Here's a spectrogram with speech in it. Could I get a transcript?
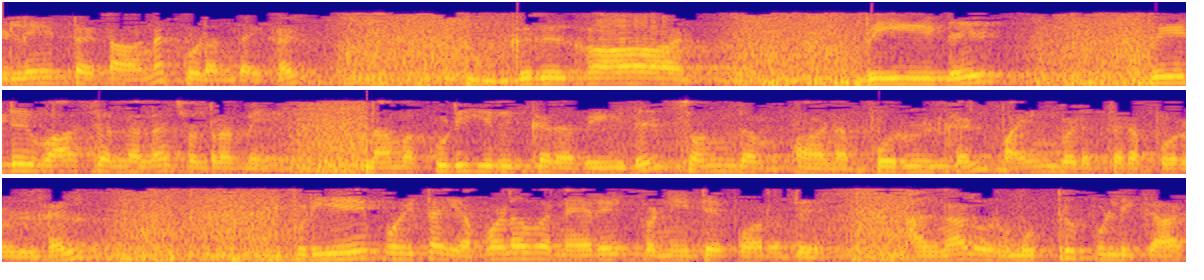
ரிலேட்டடான குழந்தைகள். கிருகான் வீடு வீடு வாசல் எல்லாம் சொல்றமே. நாம குடியிருக்கிற வீடு சொந்தம் ஆன பொருள்கள் பயன்படுத்துற பொருள்கள். இப்படியே போயிட்டா எவ்வளவு நேரேட் பண்ணிட்டே போறது. அதனால ஒரு முற்றுப்புள்ளிக்காக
